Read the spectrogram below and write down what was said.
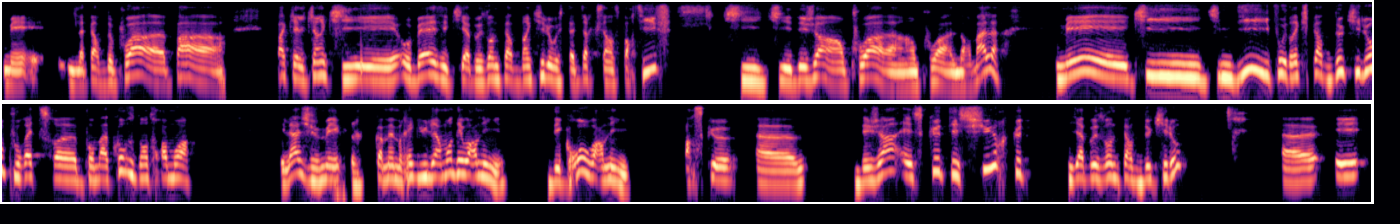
mais la perte de poids, euh, pas pas quelqu'un qui est obèse et qui a besoin de perdre 20 kilos. C'est-à-dire que c'est un sportif qui, qui est déjà à un poids un poids normal, mais qui qui me dit il faudrait que je perde 2 kilos pour être euh, pour ma course dans trois mois. Et là, je mets quand même régulièrement des warnings, des gros warnings, parce que euh, déjà, est-ce que tu es sûr que il y a besoin de perdre 2 kilos? Et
